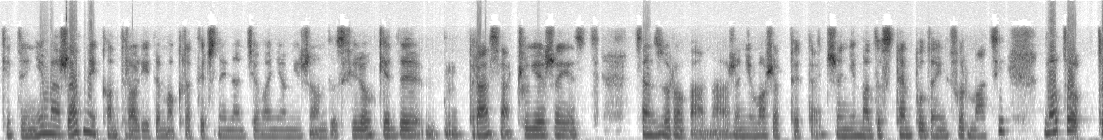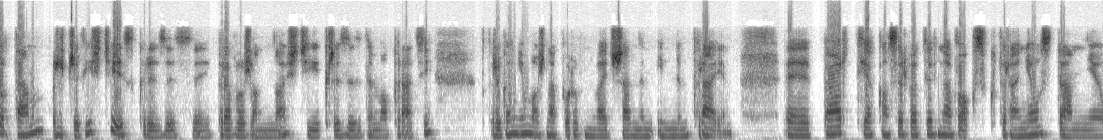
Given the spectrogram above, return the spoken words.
kiedy nie ma żadnej kontroli demokratycznej nad działaniami rządu, z chwilą, kiedy prasa czuje, że jest cenzurowana, że nie może pytać, że nie ma dostępu do informacji, no to, to tam rzeczywiście jest kryzys praworządności i kryzys demokracji, którego nie można porównywać z żadnym innym krajem. E, partia konserwatywna Vox, która nieustannie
